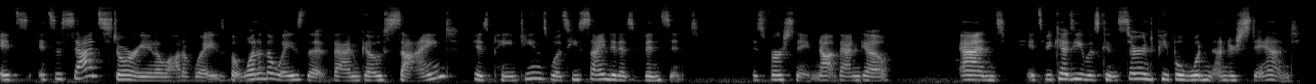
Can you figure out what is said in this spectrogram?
it's it's a sad story in a lot of ways, but one of the ways that Van Gogh signed his paintings was he signed it as Vincent, his first name, not Van Gogh. And it's because he was concerned people wouldn't understand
